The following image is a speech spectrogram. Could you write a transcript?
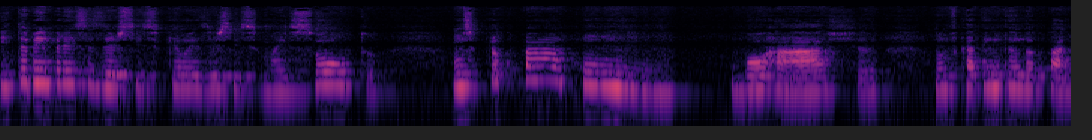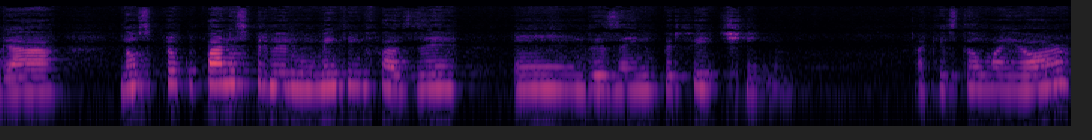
E também para esse exercício, que é um exercício mais solto, não se preocupar com borracha, não ficar tentando apagar, não se preocupar nesse primeiro momento em fazer um desenho perfeitinho. A questão maior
